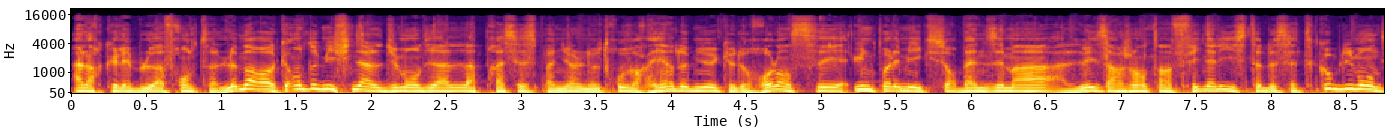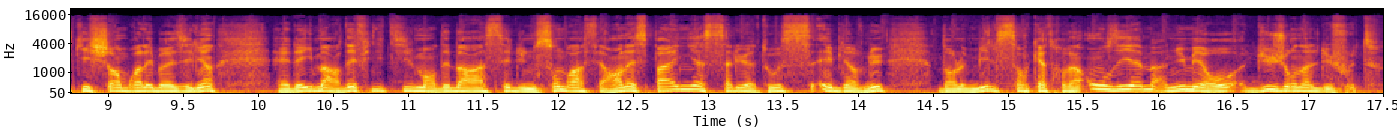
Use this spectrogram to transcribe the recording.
Alors que les Bleus affrontent le Maroc en demi-finale du mondial, la presse espagnole ne trouve rien de mieux que de relancer une polémique sur Benzema, les Argentins finalistes de cette Coupe du Monde qui chambre les Brésiliens et Neymar définitivement débarrassé d'une sombre affaire en Espagne. Salut à tous et bienvenue dans le 1191e numéro du Journal du Foot.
